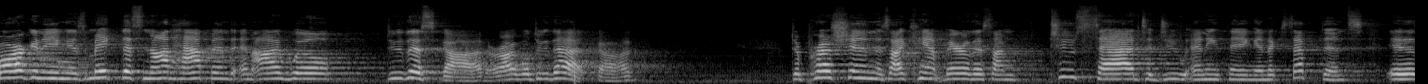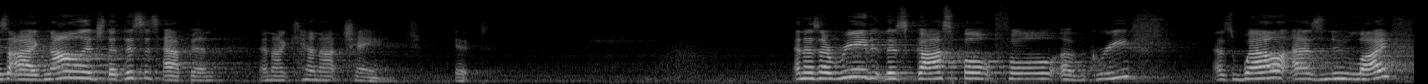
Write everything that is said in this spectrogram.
Bargaining is, make this not happen and I will do this, God, or I will do that, God. Depression is, I can't bear this. I'm too sad to do anything. And acceptance is, I acknowledge that this has happened and I cannot change it. And as I read this gospel full of grief as well as new life,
